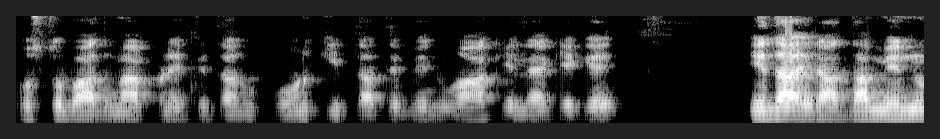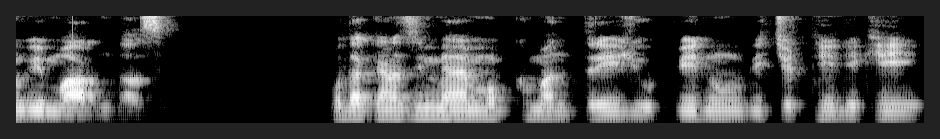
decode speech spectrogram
ਉਸ ਤੋਂ ਬਾਅਦ ਮੈਂ ਆਪਣੇ ਪਿਤਾ ਨੂੰ ਫੋਨ ਕੀਤਾ ਤੇ ਮੈਨੂੰ ਆ ਕੇ ਲੈ ਕੇ ਗਏ। ਇਹਦਾ ਇਰਾਦਾ ਮੈਨੂੰ ਵੀ ਮਾਰਨ ਦਾ ਸੀ। ਉਹਦਾ ਕਹਿਣਾ ਸੀ, ਮੈਂ ਮੁੱਖ ਮੰਤਰੀ ਯੂਪੀ ਨੂੰ ਵੀ ਚਿੱਠੀ ਲਿਖੀ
